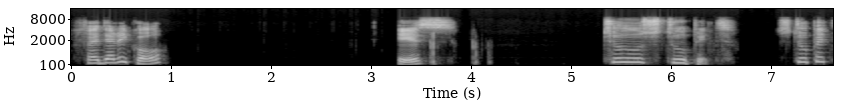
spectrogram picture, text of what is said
Federico is too stupid. Stupid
